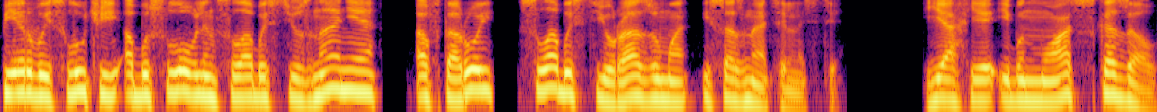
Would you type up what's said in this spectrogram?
Первый случай обусловлен слабостью знания, а второй – слабостью разума и сознательности. Яхья ибн Муаз сказал,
